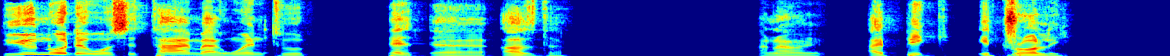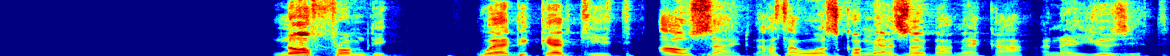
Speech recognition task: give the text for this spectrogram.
Do you know there was a time I went to uh, Asda and I, I picked a trolley. Not from the where they kept it, outside. As I was coming, I saw it by my car and I used it.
